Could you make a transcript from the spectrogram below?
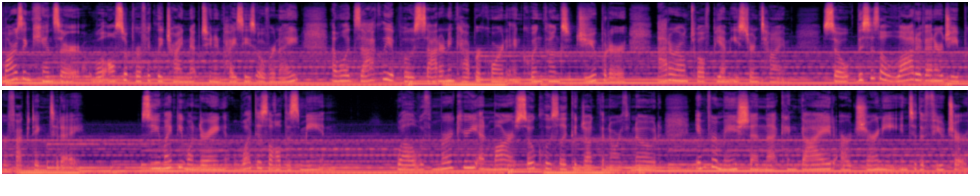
Mars in Cancer will also perfectly trine Neptune in Pisces overnight and will exactly oppose Saturn in Capricorn and quincunx Jupiter at around 12 p.m. Eastern Time. So, this is a lot of energy perfecting today. So, you might be wondering, what does all this mean? Well, with Mercury and Mars so closely conjunct the North Node, information that can guide our journey into the future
